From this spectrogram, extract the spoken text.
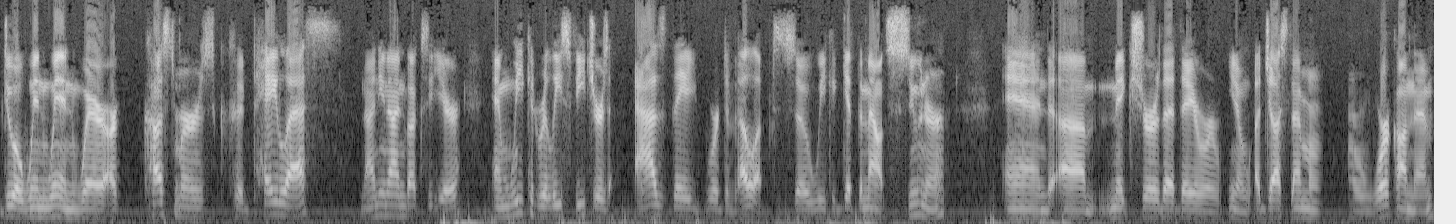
do a win-win where our customers could pay less, 99 bucks a year, and we could release features as they were developed, so we could get them out sooner and um, make sure that they were, you know, adjust them or, or work on them,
